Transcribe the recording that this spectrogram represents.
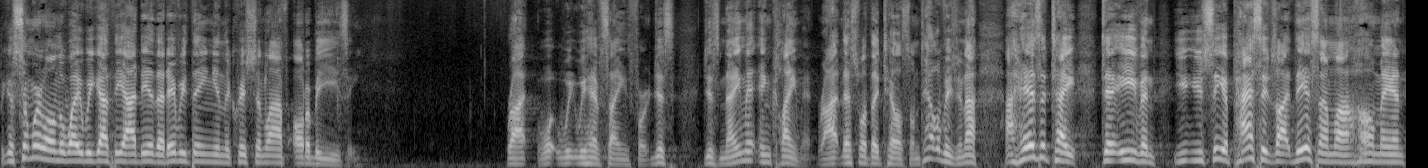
Because somewhere along the way, we got the idea that everything in the Christian life ought to be easy right? We, we have sayings for it. Just, just name it and claim it, right? That's what they tell us on television. I, I hesitate to even, you, you see a passage like this, I'm like, oh man,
